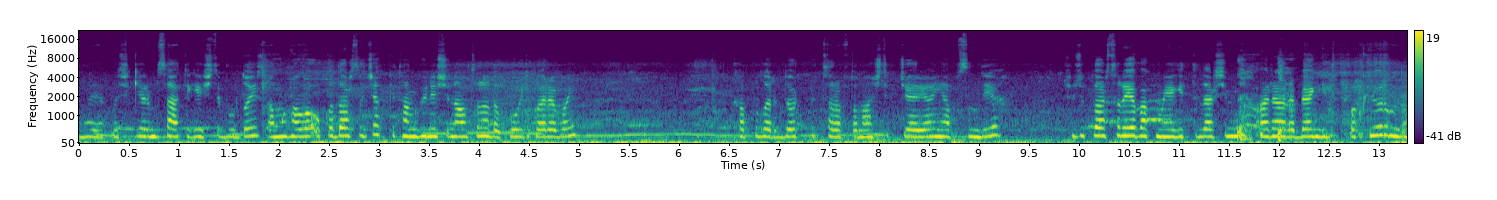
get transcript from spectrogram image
Ama yaklaşık yarım saati geçti buradayız ama hava o kadar sıcak ki tam güneşin altına da koyduk arabayı. Kapıları dört bir taraftan açtık cereyan yapsın diye. Çocuklar sıraya bakmaya gittiler şimdi. Ara ara ben gidip bakıyorum da.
